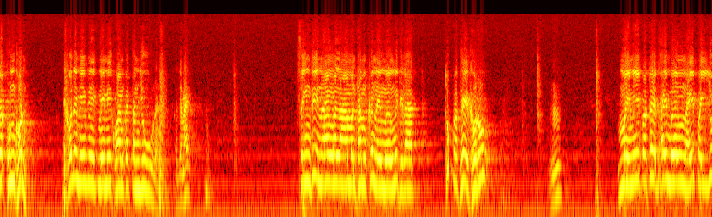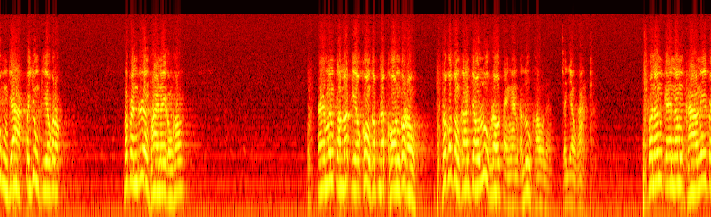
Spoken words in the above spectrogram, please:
ระคุณคนไอ้คนที่ไม่มีไม่มีความกตัญญูนั่นเข้าใจไหมสิ่งที่นางมาลามันทำขึ้นในเมืองมิถิลาทุกประเทศเขารู้ไม่มีประเทศใดเมืองไหนไปยุ่งยากไปยุ่งเกี่ยวกันหรอกมันเป็นเรื่องภายในของเขา แต่มันกลับมาเกี่ยวข้องกับนครของเราเพราะเขาต้องการจะเอาลูกเราแต่งงานกับลูกเขานะเป็นยังไง เพราะนั้นแกนำข่าวนี้ไป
